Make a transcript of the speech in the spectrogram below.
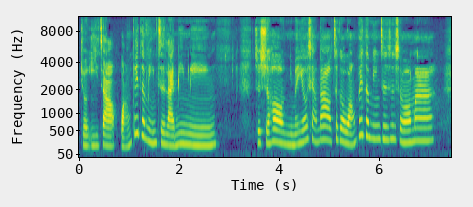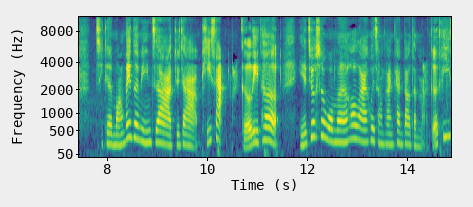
就依照王妃的名字来命名。这时候，你们有想到这个王妃的名字是什么吗？这个王妃的名字啊，就叫披萨玛格丽特，也就是我们后来会常常看到的玛格披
